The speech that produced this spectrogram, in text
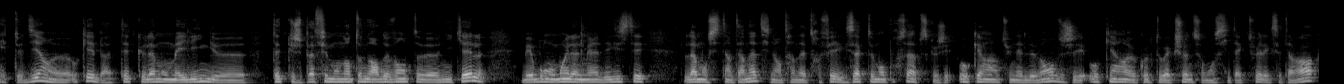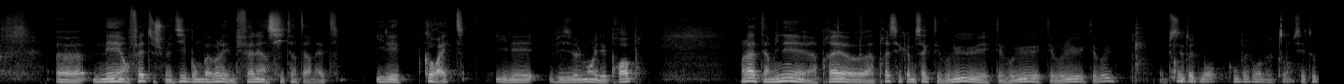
Et te dire, euh, ok, bah, peut-être que là, mon mailing, euh, peut-être que j'ai pas fait mon entonnoir de vente euh, nickel, mais bon, au moins, il a le mérite d'exister. Là, mon site internet, il est en train d'être fait exactement pour ça, parce que j'ai aucun tunnel de vente, j'ai aucun euh, call to action sur mon site actuel, etc. Euh, mais en fait, je me dis, bon, bah voilà, il me fallait un site internet. Il est correct, il est visuellement, il est propre. Voilà, terminé. Après, euh, après c'est comme ça que tu évolues et que tu évolues et que tu évolues et que tu évolues. Complètement, complètement d'accord. C'est tout.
